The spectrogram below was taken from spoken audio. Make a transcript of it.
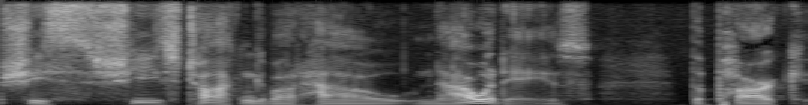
she's she's talking about how nowadays the park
